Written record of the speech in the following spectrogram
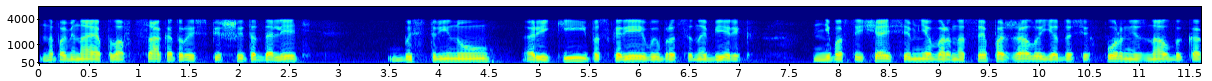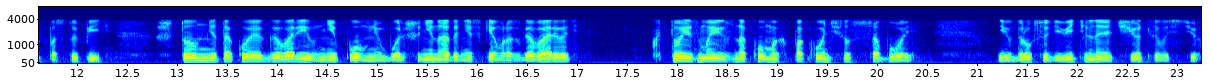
напоминая пловца, который спешит одолеть быстрину реки и поскорее выбраться на берег. Не повстречайся мне в Арнасе, пожалуй, я до сих пор не знал бы, как поступить. Что он мне такое говорил, не помню. Больше не надо ни с кем разговаривать. Кто из моих знакомых покончил с собой?» И вдруг с удивительной отчетливостью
